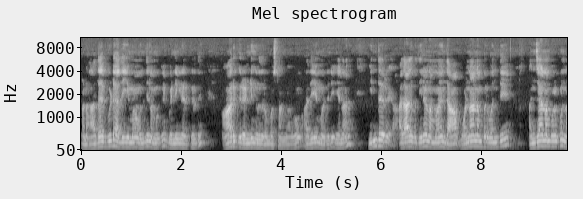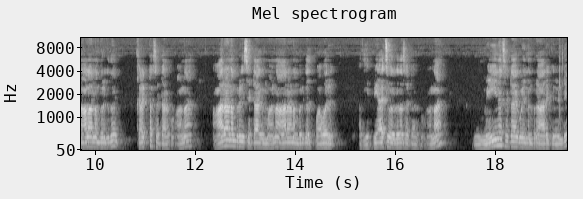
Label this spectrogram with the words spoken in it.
ஆனால் அதை விட அதிகமாக வந்து நமக்கு பெண்டிங்கில் இருக்கிறது ஆறுக்கு ரெண்டுங்கிறது ரொம்ப ஸ்ட்ராங்காகும் அதே மாதிரி ஏன்னா இந்த அதாவது பார்த்திங்கன்னா நம்ம இந்த ஒன்றாம் நம்பர் வந்து அஞ்சாம் நம்பருக்கும் நாலாம் நம்பருக்கு தான் கரெக்டாக செட் ஆகும். ஆனால் ஆறாம் நம்பருக்கு செட் ஆகுமானா ஆறாம் நம்பருக்கு அது பவர் அது எப்பயாச்சும் ஒரு தான் செட் ஆகும் ஆனால் மெயினாக செட் ஆகக்கூடிய நம்பர் ஆறுக்கு ரெண்டு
